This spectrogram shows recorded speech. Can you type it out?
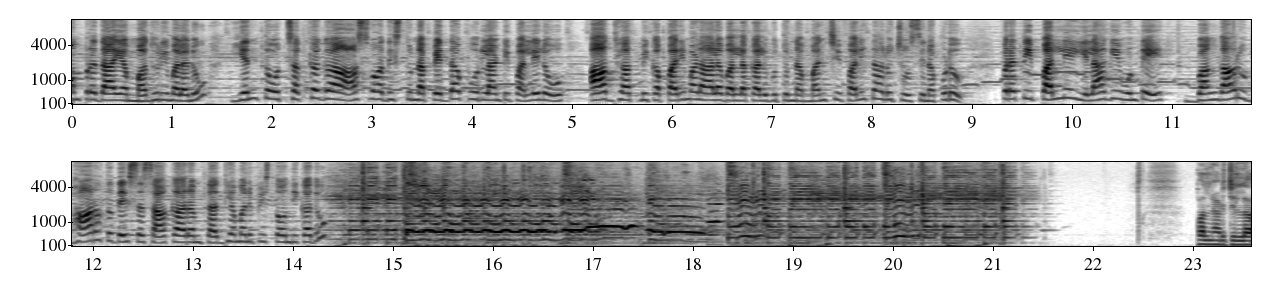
సాంప్రదాయ మధురిమలను ఎంతో చక్కగా ఆస్వాదిస్తున్న పెద్దాపూర్ లాంటి పల్లెలో ఆధ్యాత్మిక పరిమళాల వల్ల కలుగుతున్న మంచి ఫలితాలు చూసినప్పుడు ప్రతి పల్లె ఇలాగే ఉంటే బంగారు భారతదేశ సాకారం తథ్యమనిపిస్తోంది కదూ? పల్నాడు జిల్లా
